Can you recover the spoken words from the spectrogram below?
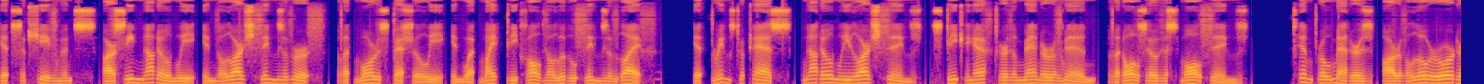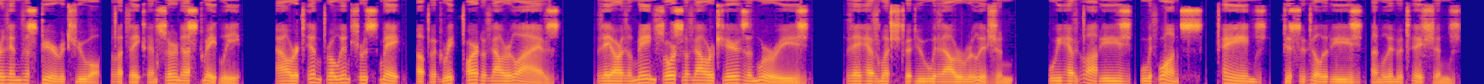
Its achievements are seen not only in the large things of earth, but more especially in what might be called the little things of life. It brings to pass not only large things, speaking after the manner of men, but also the small things. Temporal matters are of a lower order than the spiritual, but they concern us greatly. Our temporal interests make up a great part of our lives. They are the main source of our cares and worries. They have much to do with our religion. We have bodies with wants, pains, disabilities, and limitations.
